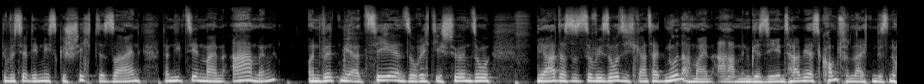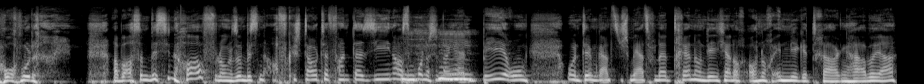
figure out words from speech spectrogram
du wirst ja demnächst Geschichte sein. Dann liegt sie in meinen Armen und wird mir erzählen, so richtig schön so, ja, dass es sowieso sich die ganze Zeit nur nach meinen Armen gesehnt haben. Jetzt kommt schon leicht ein bisschen Hochmut rein. Aber auch so ein bisschen Hoffnung, so ein bisschen aufgestaute Fantasien aus monatelanger Entbehrung und dem ganzen Schmerz von der Trennung, den ich ja noch, auch noch in mir getragen habe, ja.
